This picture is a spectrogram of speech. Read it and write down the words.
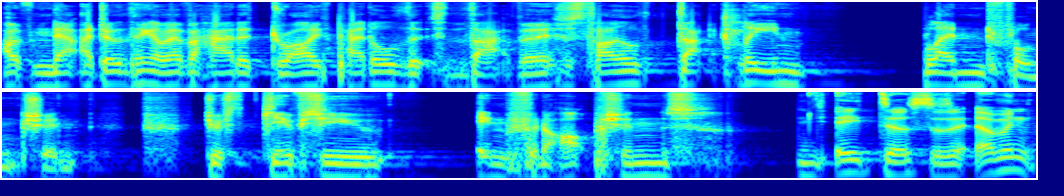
I've ne- I don't think I've ever had a drive pedal that's that versatile. That clean blend function just gives you infinite options. It does, does it? I mean,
